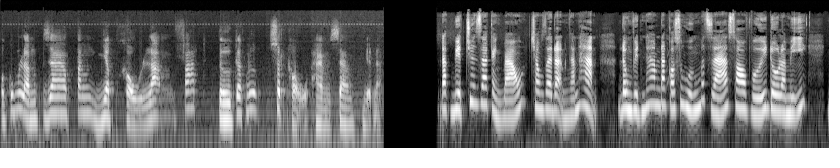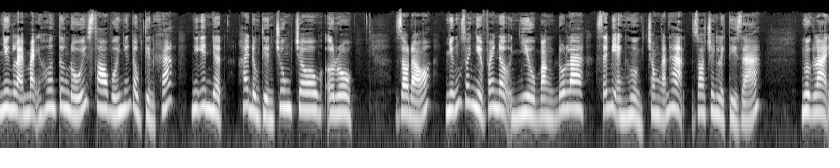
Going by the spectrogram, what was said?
và cũng làm gia tăng nhập khẩu lạm phát từ các nước xuất khẩu hàng sang Việt Nam. Đặc biệt chuyên gia cảnh báo trong giai đoạn ngắn hạn, đồng Việt Nam đang có xu hướng mất giá so với đô la Mỹ nhưng lại mạnh hơn tương đối so với những đồng tiền khác như yên Nhật hay đồng tiền chung châu Âu euro. Do đó, những doanh nghiệp vay nợ nhiều bằng đô la sẽ bị ảnh hưởng trong ngắn hạn do chênh lệch tỷ giá. Ngược lại,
